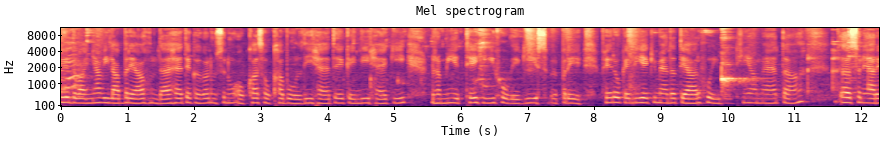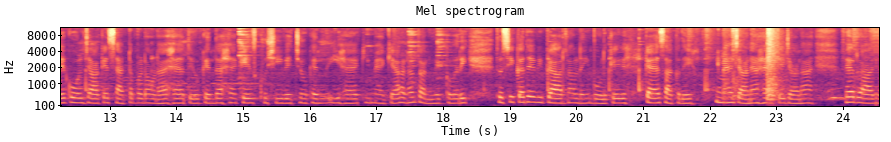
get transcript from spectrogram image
ਅ, ਦਵਾਈਆਂ ਵੀ ਲੱਭ ਰਿਹਾ ਹੁੰਦਾ ਹੈ ਤੇ ਗਗਨ ਉਸ ਨੂੰ ਔਖਾ ਸੌਖਾ ਬੋਲਦੀ ਹੈ ਤੇ ਕਹਿੰਦੀ ਹੈ ਕਿ ਡਰਮੀ ਇੱਥੇ ਹੀ ਹੋਵੇਗੀ ਇਸ ਪਰੇ। ਫਿਰ ਉਹ ਕਹਿੰਦੀ ਹੈ ਕਿ ਮੈਂ ਤਾਂ ਤਿਆਰ ਹੋਈ ਬੈਠੀ ਹਾਂ ਮੈਂ ਤਾਂ ਸੁਨਿਆਰੇ ਕੋਲ ਜਾ ਕੇ ਸੈੱਟ ਬਣਾਉਣਾ ਹੈ ਤੇ ਉਹ ਕਹਿੰਦਾ ਹੈ ਕਿ ਇਸ ਖੁਸ਼ੀ ਵਿੱਚ ਉਹ ਕਹਿੰਦੀ ਹੈ ਕਿ ਮੈਂ ਕਿਹਾ ਨਾ ਤੁਹਾਨੂੰ ਇੱਕ ਵਾਰੀ ਤੁਸੀਂ ਕਦੇ ਵੀ ਪਿਆਰ ਨਾਲ ਨਹੀਂ ਬੋਲ ਕੇ ਕਹਿ ਸਕਦੇ। ਮੈਂ ਜਾਣਾ ਹੈ ਤੇ ਜਾਣਾ ਹੈ। ਫਿਰ ਰਾਜ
